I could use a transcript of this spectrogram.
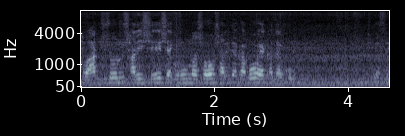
তো আটশোর শাড়ি শেষ, এখন অন্য শাড়ি দেখাবো, এক হাজার করে। ঠিক আছে?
